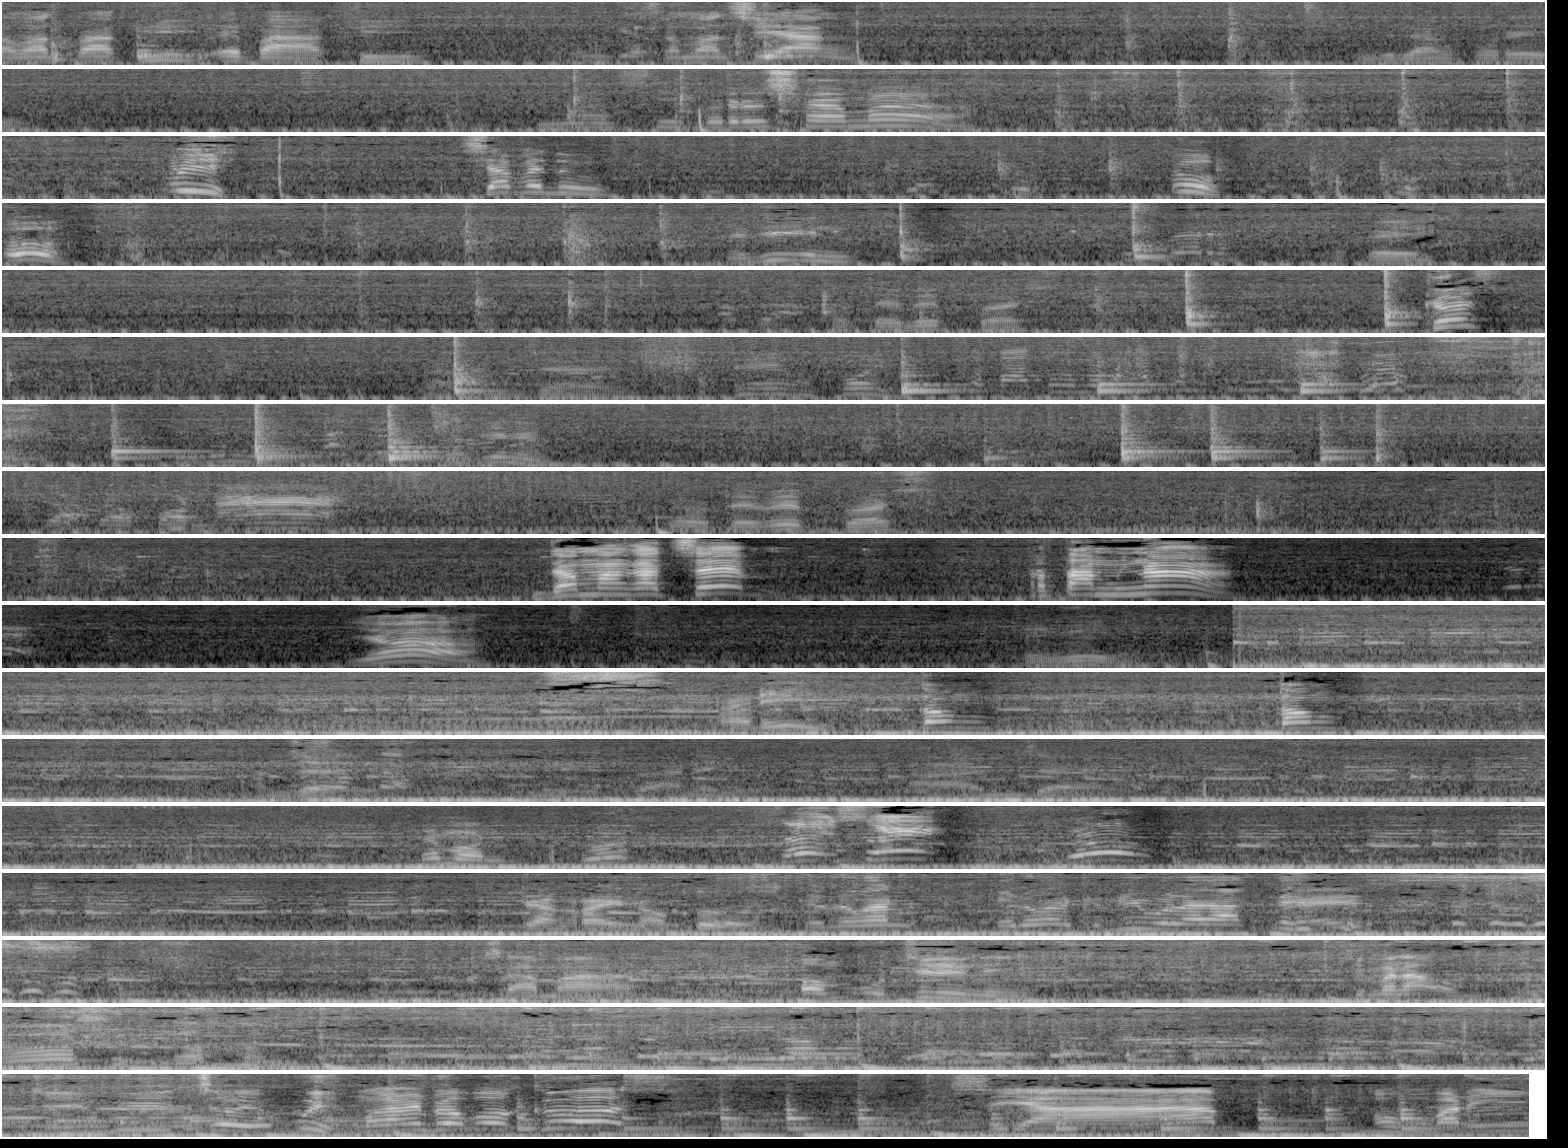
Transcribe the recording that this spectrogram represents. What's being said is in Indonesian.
Selamat pagi, eh pagi. Selamat siang. Menjelang sore. Masih bersama. Wih, siapa itu? Oh, oh. Jadi ini. Oke. OTW bos. Gus. Anjay. Eh, boy. Lagi nih. Ya telepon nah. Oke, OTW bos. Udah mangkat sip. Pertamina. Yo. OTW. Ready. Tung. Tung. Anjay. Demon. Sik, sik. Yo. Gendongan, gendongan geni mulai aktif. guys sama Om Udin ini gimana Om? Oh Dewi Joy, wih makannya berapa Gus? Siap Om Pani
